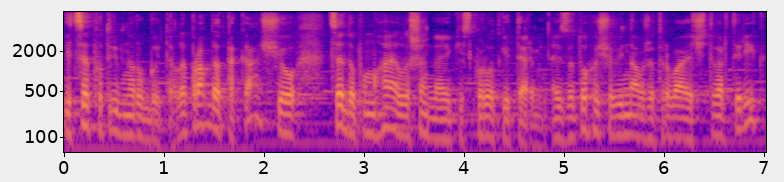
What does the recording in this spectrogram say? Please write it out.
і це потрібно робити. Але правда така, що це допомагає лише на якийсь короткий термін. А із-за того, що війна вже триває четвертий рік,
